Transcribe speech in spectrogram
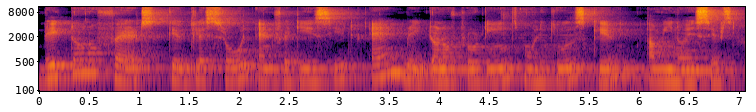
Breakdown of fats give glycerol and fatty acid and breakdown of proteins molecules give amino acids.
